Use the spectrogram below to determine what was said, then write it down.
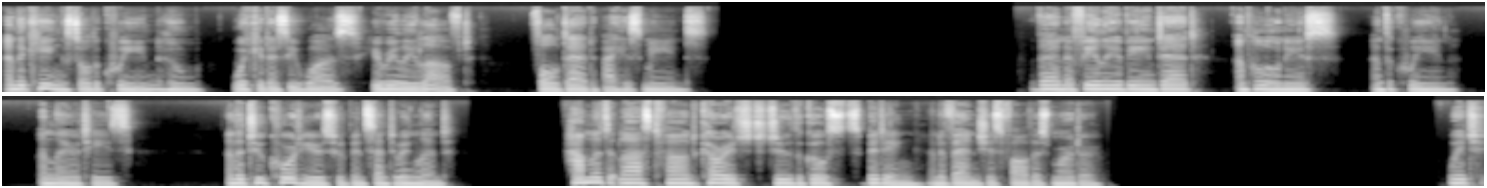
and the king saw the queen, whom, wicked as he was, he really loved, fall dead by his means. Then Ophelia being dead, and Polonius, and the queen, and Laertes, and the two courtiers who had been sent to England, Hamlet at last found courage to do the ghost's bidding and avenge his father's murder. Which,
